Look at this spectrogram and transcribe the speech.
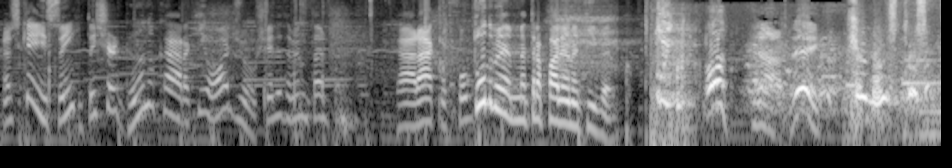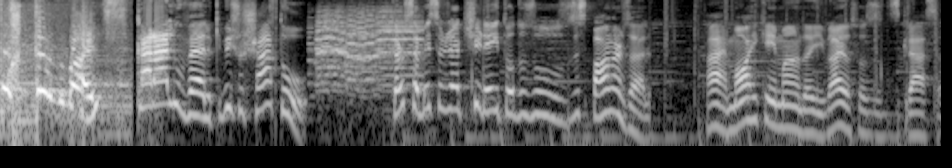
Acho que é isso, hein? Não tô enxergando, cara. Que ódio. O Shader também não tá... Caraca, o fogo... Tudo me, me atrapalhando aqui, velho. Outra vez? Eu não estou suportando mais. Caralho, velho, que bicho chato. Quero saber se eu já tirei todos os spawners, velho. Ai, morre queimando aí, vai, seus desgraça.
